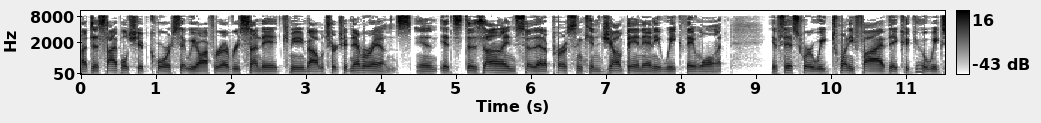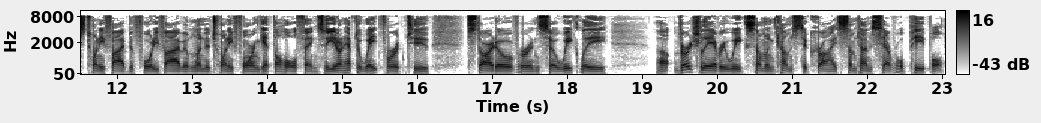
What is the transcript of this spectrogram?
uh, discipleship course that we offer every Sunday at Community Bible Church. It never ends, and it's designed so that a person can jump in any week they want if this were week 25, they could go weeks 25 to 45 and 1 to 24 and get the whole thing. So you don't have to wait for it to start over. And so weekly, uh, virtually every week, someone comes to Christ, sometimes several people.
